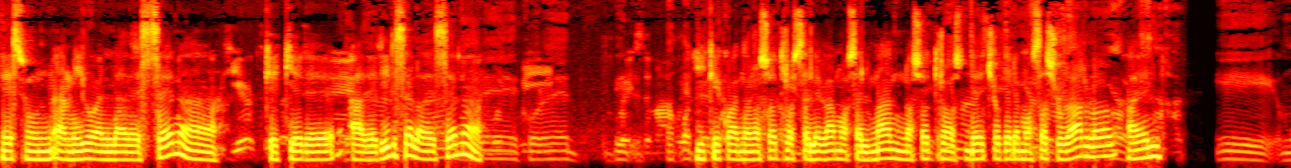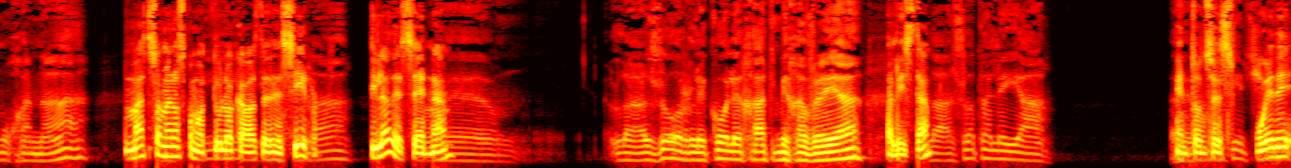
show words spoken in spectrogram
es un amigo en la decena que quiere adherirse a la decena y que cuando nosotros elevamos el man, nosotros de hecho queremos ayudarlo a él. Más o menos como tú lo acabas de decir. Si la decena ¿Está lista? entonces puede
